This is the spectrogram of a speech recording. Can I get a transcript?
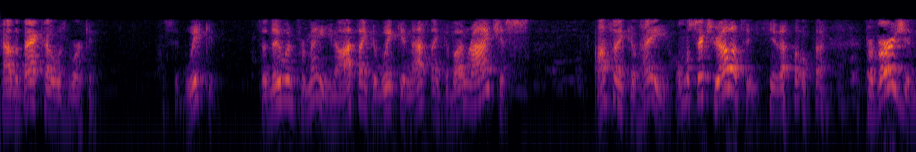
how the backhoe was working. I said, wicked. It's a new one for me, you know. I think of wicked and I think of unrighteous. I think of hey, homosexuality, you know, perversion.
